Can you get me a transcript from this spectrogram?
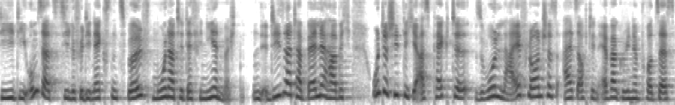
die die Umsatzziele für die nächsten zwölf Monate definieren möchten. Und in dieser Tabelle habe ich unterschiedliche Aspekte, sowohl Live-Launches als auch den Evergreenen-Prozess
